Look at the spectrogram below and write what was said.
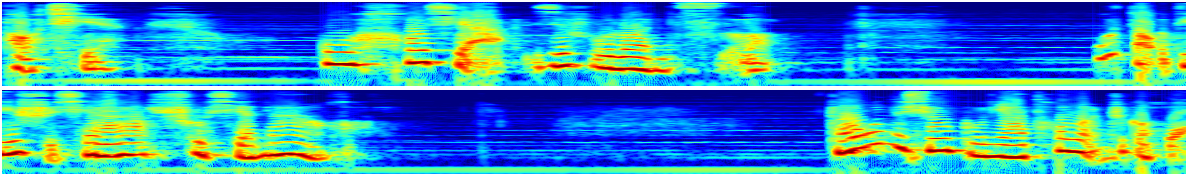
抱歉，我好像语无伦次了。我到底是想说些哪哈？跟我的小姑娘讨论这个话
